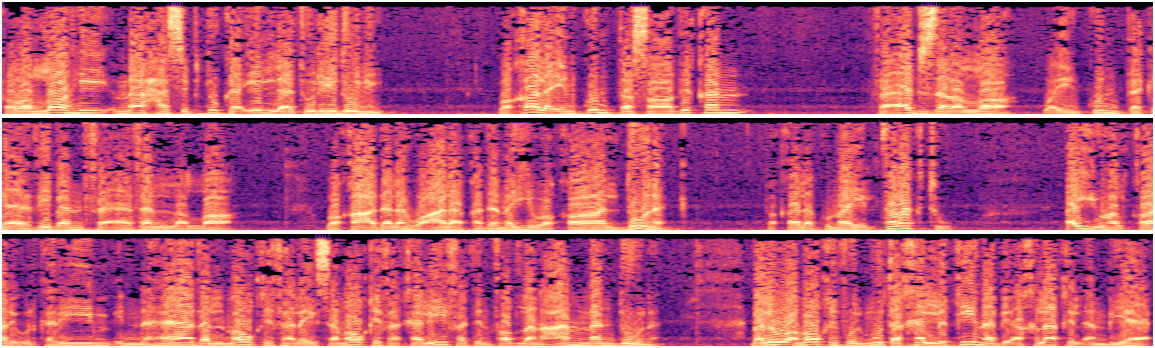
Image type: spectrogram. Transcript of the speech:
فوالله ما حسبتك إلا تريدني. وقال إن كنت صادقا فأجزل الله وإن كنت كاذبا فأذل الله. وقعد له على قدميه وقال دونك. فقال كميل تركت. أيها القارئ الكريم إن هذا الموقف ليس موقف خليفة فضلا عمن دونه بل هو موقف المتخلقين بأخلاق الأنبياء.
